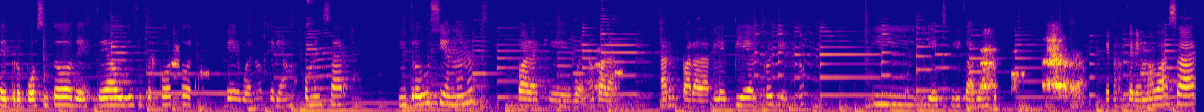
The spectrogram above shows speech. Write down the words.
el propósito de este audio súper corto, que bueno, queríamos comenzar introduciéndonos para que, bueno, para, para darle pie al proyecto y, explicar un poco que nos queremos basar,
